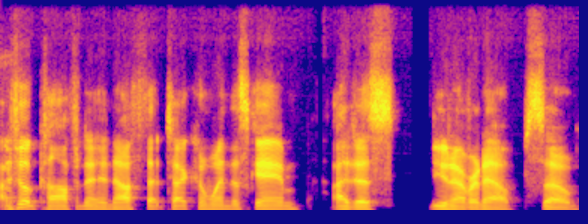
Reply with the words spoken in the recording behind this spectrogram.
I feel confident enough that Tech can win this game. I just you never know. So,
